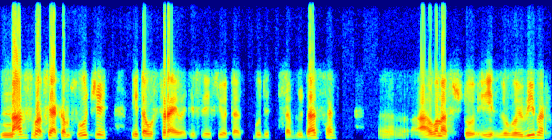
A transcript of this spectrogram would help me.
нас, во всяком случае, это устраивает, если все это будет соблюдаться. А у нас что, есть другой выбор?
